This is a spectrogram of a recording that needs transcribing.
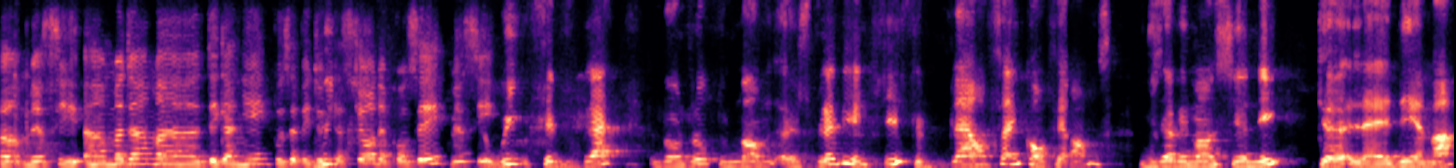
Euh, merci. Euh, Madame euh, Desgagnés, vous avez deux questions à poser? Merci. Oui, s'il vous plaît. Bonjour tout le monde. je voulais vérifier, s'il vous plaît, en fin de conférence, vous avez mentionné que les DMA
